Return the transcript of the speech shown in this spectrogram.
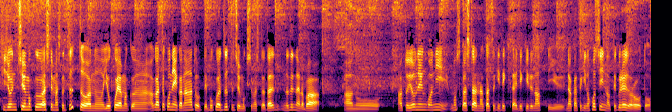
非常に注目はしてました。ずっとあの、横山くん上がってこねえかなと思って僕はずっと注目しました。なぜならば、あのー、あと4年後にもしかしたら中継ぎで期待できるなっていう、中継ぎの星になってくれるだろうと、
